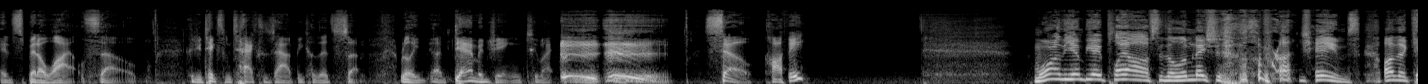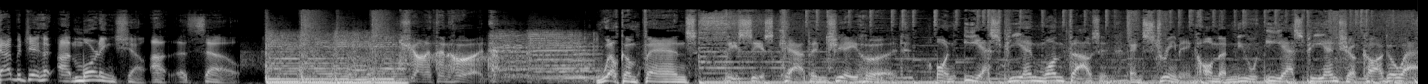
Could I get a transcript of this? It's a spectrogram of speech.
It's been a while, so could you take some taxes out because it's uh, really uh, damaging to my. so, coffee? More on the NBA playoffs and the elimination of LeBron James on the Cap J Hood, uh, morning show. Uh, so, Jonathan Hood. Welcome, fans. This is Cap and J Hood on ESPN 1000 and streaming on the new ESPN Chicago app.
